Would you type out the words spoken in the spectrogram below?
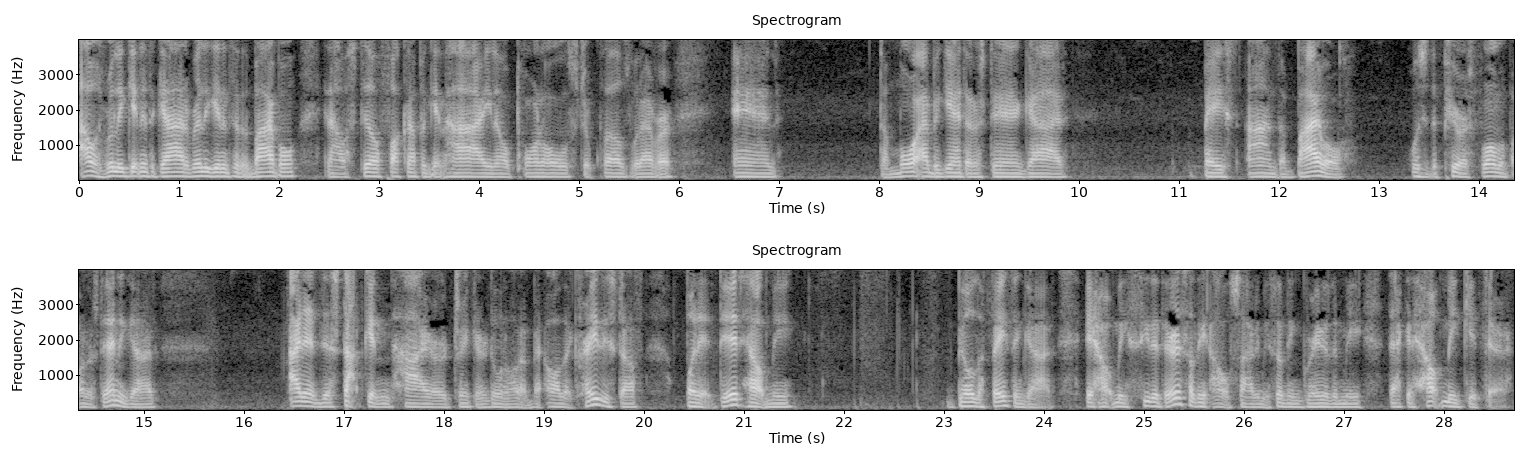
I was really getting into God, really getting into the Bible, and I was still fucked up and getting high, you know, pornos, strip clubs, whatever. And the more I began to understand God based on the Bible, which is the purest form of understanding God, I didn't just stop getting high or drinking or doing all that all that crazy stuff, but it did help me build a faith in God. It helped me see that there is something outside of me, something greater than me that can help me get there.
